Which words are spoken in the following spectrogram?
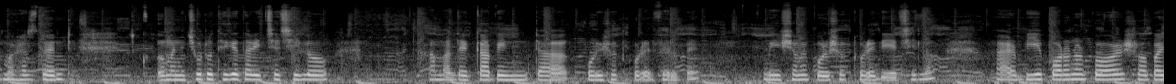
আমার হাজব্যান্ড মানে ছোট থেকে তার ইচ্ছে ছিল আমাদের কাবিনটা পরিশোধ করে ফেলবে বিয়ের সময় পরিশোধ করে দিয়েছিল। আর বিয়ে পড়ানোর পর সবাই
